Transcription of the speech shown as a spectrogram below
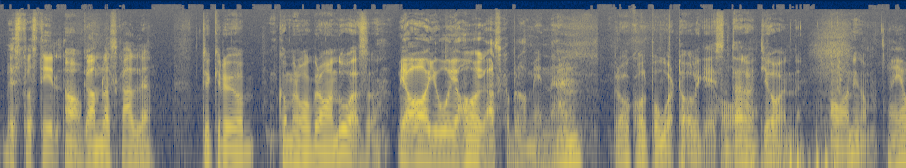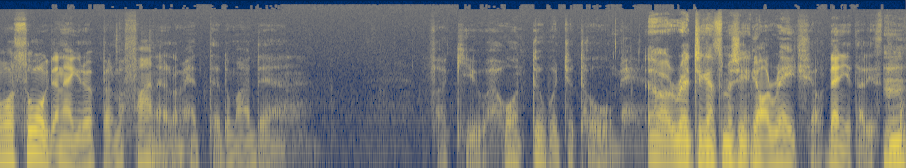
det står still. Ja. Gamla skallen. Tycker du kommer ihåg bra ändå alltså? Ja, jo, jag har ganska bra minne. Bra koll på årtal och grejer. Sånt där har inte jag en aning om. Men jag var såg den här gruppen. Vad fan är det de hette? De hade... Fuck you, I won't do what you told me. Ja, Rage Against the Machine. Ja, Rage, ja. Den gitarristen. Mm.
